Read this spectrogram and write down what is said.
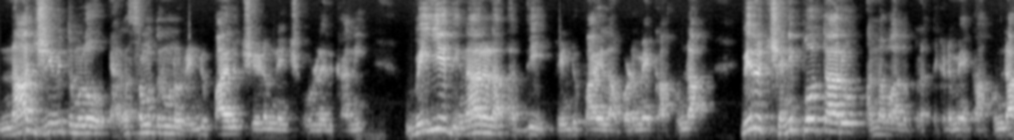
నా జీవితంలో ఎర్ర సముద్రంలో రెండు పాయలు చేయడం నేను చూడలేదు కానీ వెయ్యి దినారల అద్ది రెండు పాయలు అవ్వడమే కాకుండా వీరు చనిపోతారు అన్న వాళ్ళు బ్రతకడమే కాకుండా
